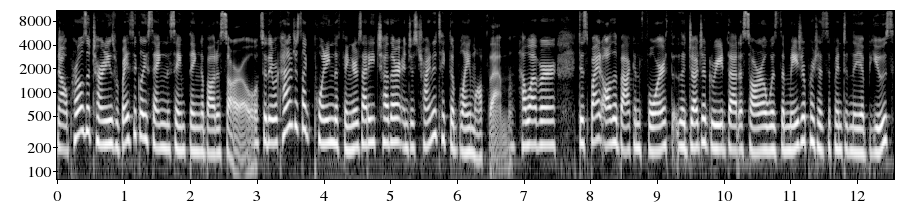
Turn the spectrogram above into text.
Now, Pearl's attorneys were basically saying the same thing about Isauro. So they were kind of just like pointing the fingers at each other and just trying to take the blame off them. However, despite all the back and forth, the judge agreed that Isauro was the major participant in the abuse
